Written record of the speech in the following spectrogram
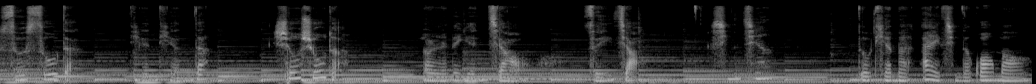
酥酥的，甜甜的，羞羞的，让人的眼角、嘴角、心间都填满爱情的光芒，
